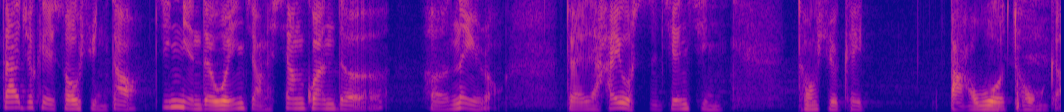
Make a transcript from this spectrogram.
大家就可以搜寻到今年的文艺奖相关的。呃，内容对，还有时间，请同学可以把握投稿，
